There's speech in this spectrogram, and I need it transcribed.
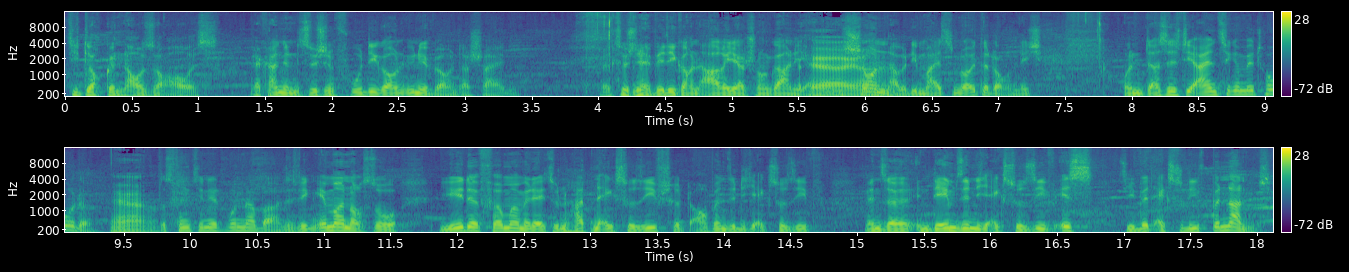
sieht doch genauso aus. Wer kann denn zwischen Frutiger und Univer unterscheiden? Zwischen Helvetica und Aria schon gar nicht. Ja. schon, aber die meisten Leute doch nicht. Und das ist die einzige Methode. Ja. Das funktioniert wunderbar. Deswegen immer noch so, jede Firma, mit der ich zu tun hat eine Exklusivschrift, auch wenn sie nicht exklusiv, wenn sie in dem Sinne nicht exklusiv ist, sie wird exklusiv benannt.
